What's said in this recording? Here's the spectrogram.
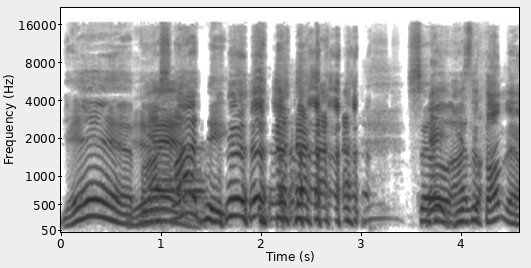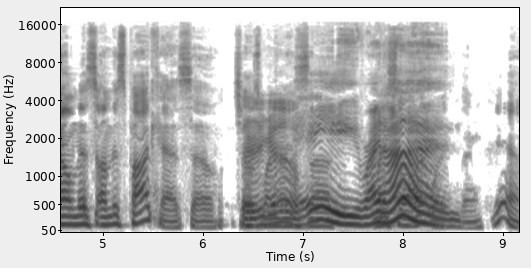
Yeah, Yeah. Boss Logic. so hey, I he's the thumbnail on this on this podcast. So it There shows you one of go. his, uh, hey, right nice little artwork on. Yeah.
